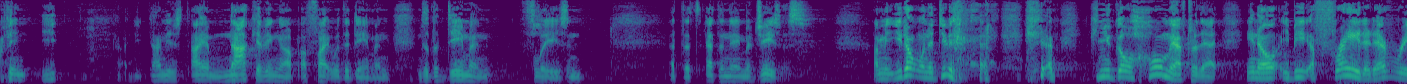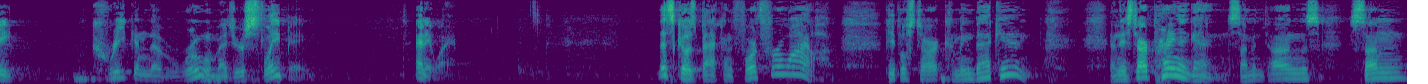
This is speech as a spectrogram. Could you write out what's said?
I mean, I'm just, I am not giving up a fight with the demon until the demon flees and at the, at the name of Jesus. I mean, you don't want to do that. Can you go home after that? You know, you'd be afraid at every creak in the room as you're sleeping. Anyway, this goes back and forth for a while. People start coming back in, and they start praying again, some in tongues, some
